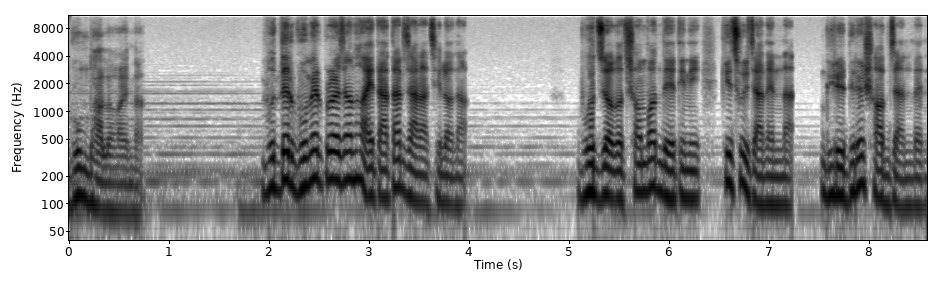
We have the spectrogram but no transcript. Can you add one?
ঘুম ভালো হয় না। ভূতদের ঘুমের প্রয়োজন হয় তা তার জানা ছিল না। ভূত জগৎ সম্বন্ধে তিনি কিছুই জানেন না। ধীরে ধীরে সব জানবেন।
